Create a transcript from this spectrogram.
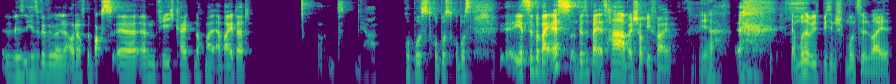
äh, hier sind wir wieder in Out-of-the-Box-Fähigkeit äh, nochmal erweitert. Und ja, robust, robust, robust. Äh, jetzt sind wir bei S und wir sind bei SH, bei Shopify. Ja. da muss man ein bisschen schmunzeln, weil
